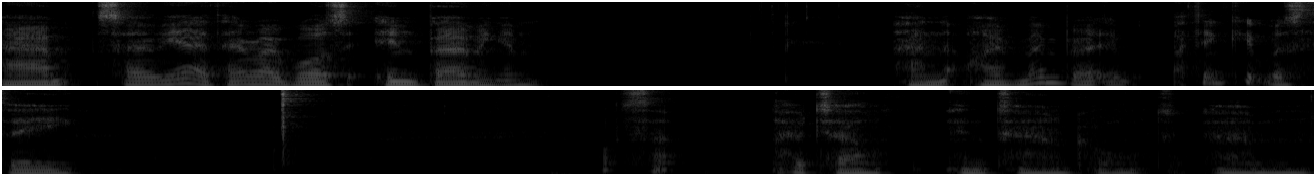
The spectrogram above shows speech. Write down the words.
Um, so yeah, there I was in Birmingham, and I remember it, I think it was the what's that hotel in town called? Um,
